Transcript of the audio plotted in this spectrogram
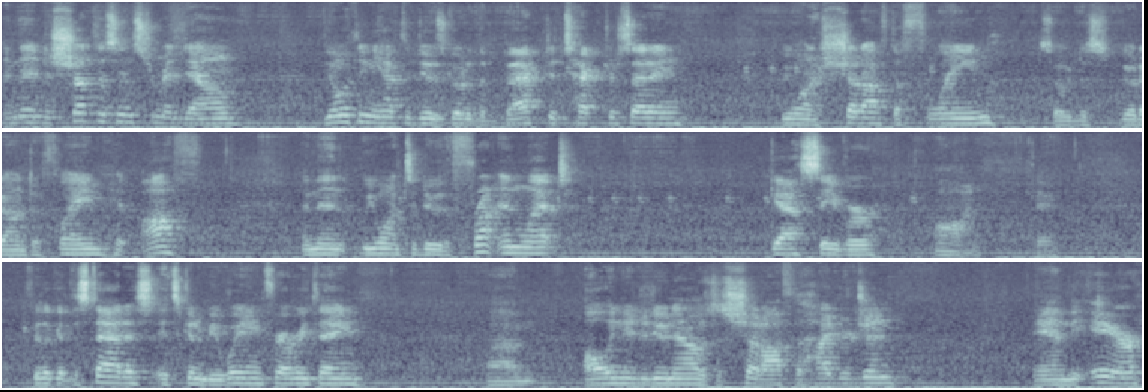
And then to shut this instrument down, the only thing you have to do is go to the back detector setting. We want to shut off the flame. So just go down to flame, hit off. And then we want to do the front inlet, gas saver on. Okay. If you look at the status, it's going to be waiting for everything. Um, all we need to do now is just shut off the hydrogen and the air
